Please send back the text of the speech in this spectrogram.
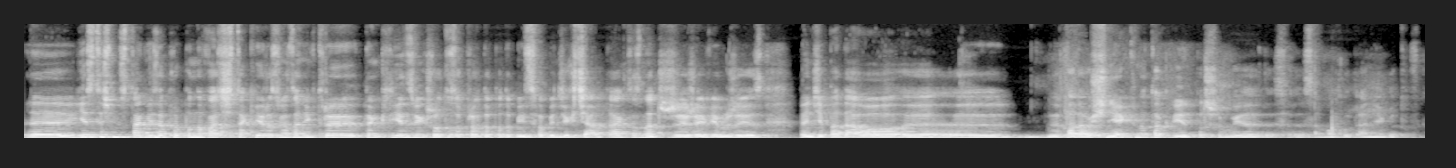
y, jesteśmy w stanie zaproponować takie rozwiązanie, które ten klient z większą dozą prawdopodobieństwa będzie chciał. Tak? To znaczy, że jeżeli wiemy, że jest, będzie padało, y, y, padał śnieg, no to klient potrzebuje samochód, a nie gotówkę.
